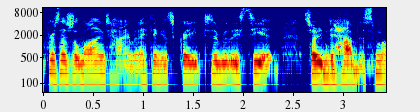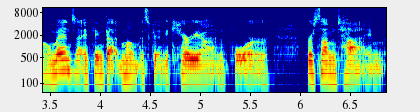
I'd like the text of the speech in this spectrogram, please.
for such a long time. And I think it's great to really see it starting to have this moment. And I think that moment's going to carry on for for some time.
